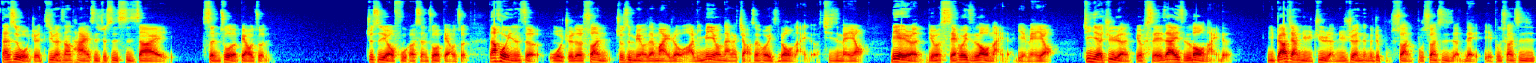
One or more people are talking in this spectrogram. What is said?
但是我觉得基本上它还是就是是在神作的标准，就是有符合神作的标准。那火影忍者我觉得算就是没有在卖肉啊，里面有哪个角色会一直露奶的？其实没有。猎人有谁会一直露奶的？也没有。进阶巨人有谁在一直露奶的？你不要讲女巨人，女巨人那个就不算，不算是人类，也不算是。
